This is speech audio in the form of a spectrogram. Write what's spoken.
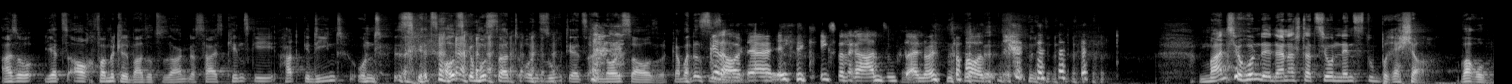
Also jetzt auch vermittelbar sozusagen. Das heißt, Kinski hat gedient und ist jetzt ausgemustert und sucht jetzt ein neues Zuhause. Kann man das so genau, sagen? Genau, der Kriegsveteran sucht ein neues Zuhause. Manche Hunde in deiner Station nennst du Brecher. Warum?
